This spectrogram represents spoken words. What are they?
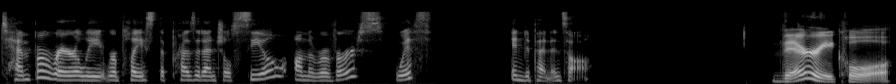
temporarily replaced the presidential seal on the reverse with Independence Hall. Very cool.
